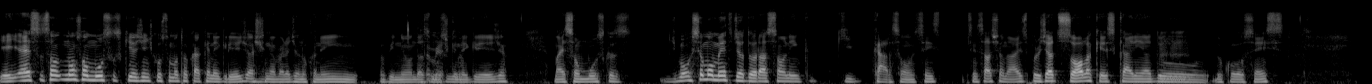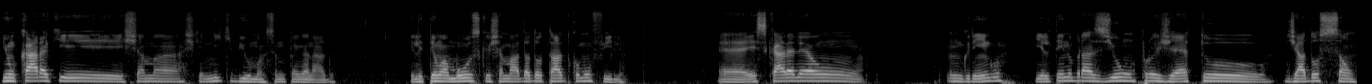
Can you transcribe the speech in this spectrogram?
E essas são, não são músicas que a gente costuma tocar aqui na igreja, acho que na verdade eu nunca nem ouvi nenhuma das Também músicas na igreja, mas são músicas de bom, seu momento de adoração ali, que, cara, são sens sensacionais. O Projeto Sola, que é esse carinha do, uhum. do Colossenses, e um cara que chama, acho que é Nick Billman, se não estou enganado. Ele tem uma música chamada Adotado como um Filho. É, esse cara ele é um, um gringo e ele tem no Brasil um projeto de adoção.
